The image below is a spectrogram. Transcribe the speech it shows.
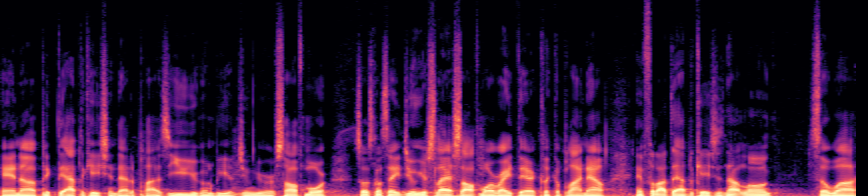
and uh, pick the application that applies to you. You're going to be a junior or sophomore. So it's going to say junior slash sophomore right there. Click apply now and fill out the application. It's not long. So uh,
